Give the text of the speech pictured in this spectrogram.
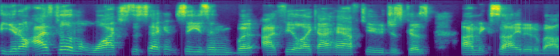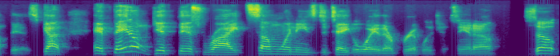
you know, I still haven't watched the second season, but I feel like I have to just because I'm excited about this. God, if they don't get this right, someone needs to take away their privileges, you know? So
